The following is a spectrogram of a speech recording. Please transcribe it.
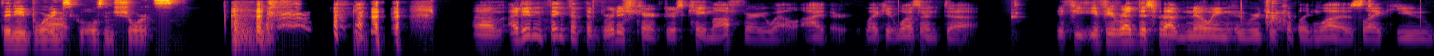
they need boarding Uh, schools and shorts. Um, I didn't think that the British characters came off very well either. Like it wasn't. Uh, if you if you read this without knowing who Richard Kipling was, like you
